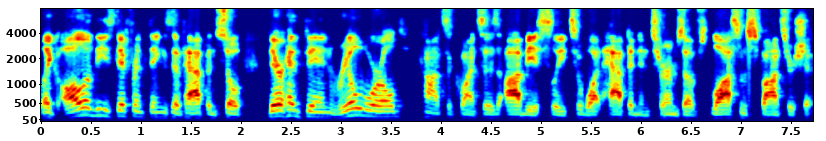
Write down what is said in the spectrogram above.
like all of these different things have happened. So there have been real world consequences, obviously, to what happened in terms of loss of sponsorship.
